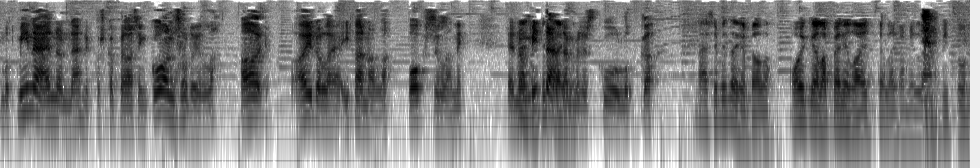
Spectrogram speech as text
mutta minä en ole nähnyt, koska pelasin konsolilla, a- aidolla ja ihanalla boksilla, niin en ole mitään tämmöisestä kuullutkaan. Näin se pitääkin pelata. Oikealla pelilaitteella eikä millään vitun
